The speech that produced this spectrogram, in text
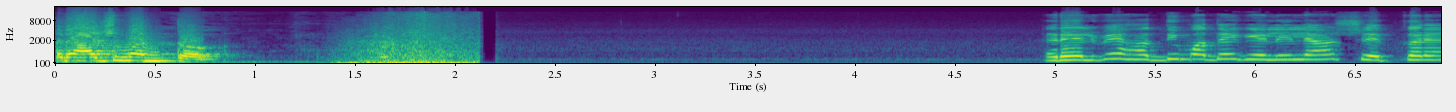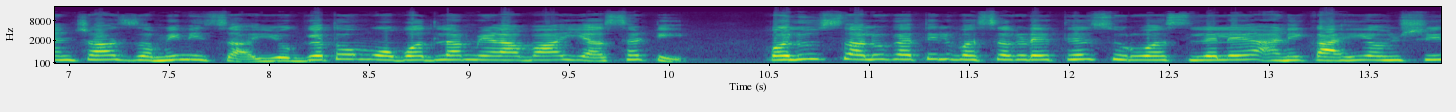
राजवंत. रेल्वे हद्दीमध्ये गेलेल्या शेतकऱ्यांच्या जमिनीचा योग्य तो मोबदला मिळावा यासाठी पलूस तालुक्यातील वसगड येथे सुरू असलेले आणि काही अंशी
